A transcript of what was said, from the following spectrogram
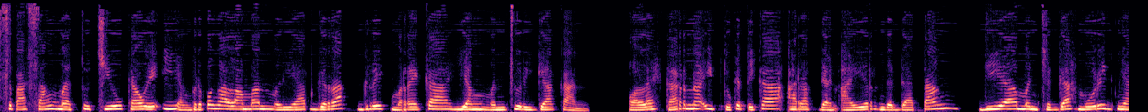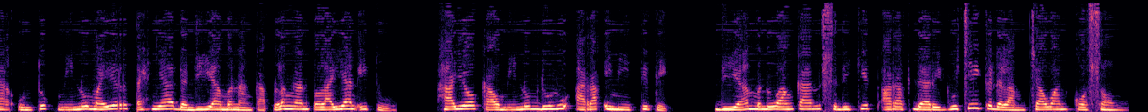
sepasang matu Ciu Kwei yang berpengalaman melihat gerak-gerik mereka yang mencurigakan. Oleh karena itu ketika arak dan air datang, dia mencegah muridnya untuk minum air tehnya dan dia menangkap lengan pelayan itu. Hayo kau minum dulu arak ini titik. Dia menuangkan sedikit arak dari guci ke dalam cawan kosong.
